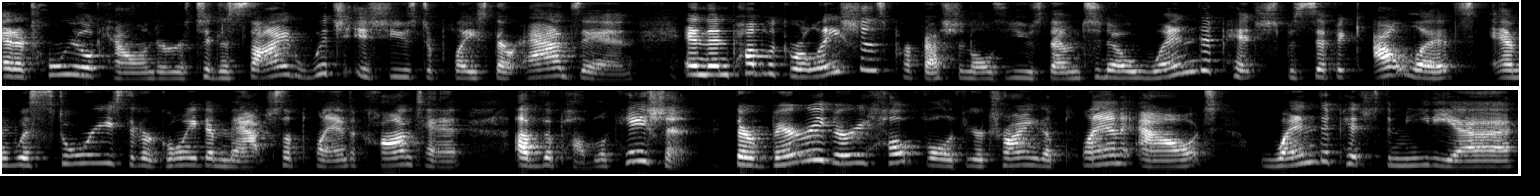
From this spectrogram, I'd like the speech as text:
editorial calendars to decide which issues to place their ads in, and then public relations professionals use them to know when to pitch specific outlets and with stories that are going to match the planned content of the publication. They're very, very helpful if you're trying to plan out when to pitch the media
